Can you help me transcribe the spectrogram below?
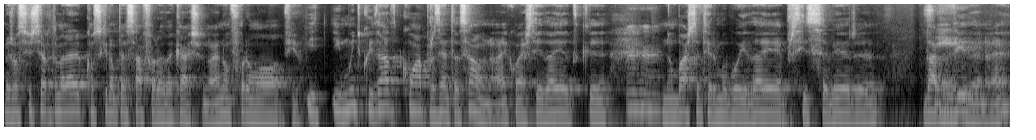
mas vocês de certa maneira conseguiram pensar fora da caixa, não é? Não foram ao óbvio. E, e muito cuidado com a apresentação, não é? Com esta ideia de que uhum. não basta ter uma boa ideia, é preciso saber dar Sim. vida, não é?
